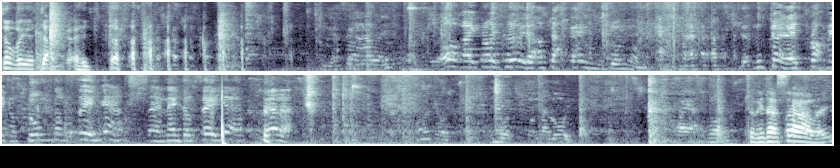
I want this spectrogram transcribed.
coba ya cak lúc chơi đấy drop này còn tung trong xe nhá. Này này trong xe nhá. Đây là Trời ta sao vậy?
